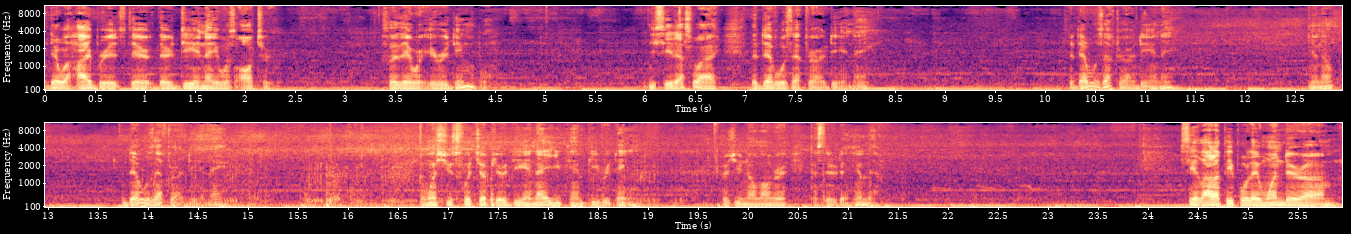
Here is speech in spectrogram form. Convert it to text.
they were hybrids. Their their DNA was altered, so they were irredeemable. You see, that's why the devil was after our DNA. The devil was after our DNA. You know, devil was after our DNA. And once you switch up your DNA, you can't be redeemed because you're no longer considered a human. See, a lot of people they wonder. Um,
